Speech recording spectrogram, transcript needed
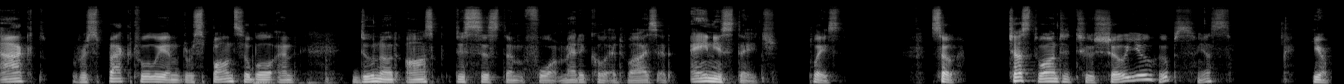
act respectfully and responsible and do not ask this system for medical advice at any stage, please. So, just wanted to show you, oops, yes, here.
